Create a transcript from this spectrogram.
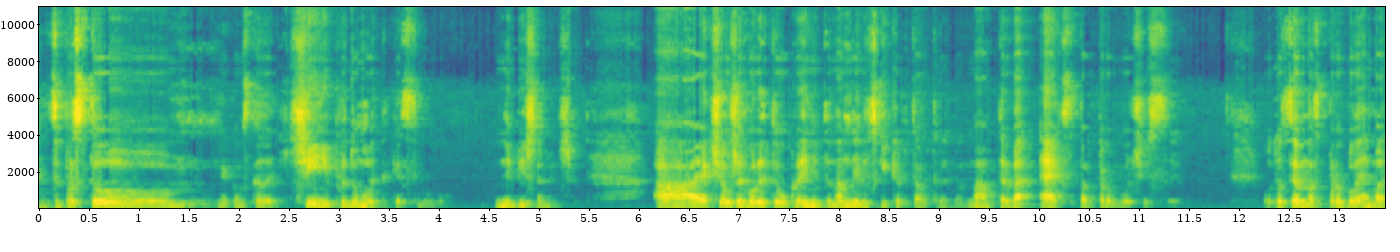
Ну, Це просто, як вам сказати, вчені придумали таке слово. Не більш не менше. А якщо вже говорити в Україні, то нам не людський капітал треба. Нам треба експорт робочих сил. От оце в нас проблема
